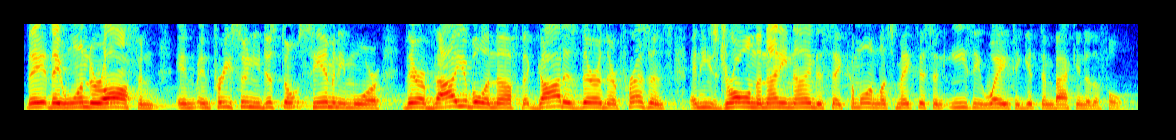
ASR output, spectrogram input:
they, they wander off, and, and, and pretty soon you just don't see them anymore. They're valuable enough that God is there in their presence, and He's drawing the 99 to say, Come on, let's make this an easy way to get them back into the fold.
